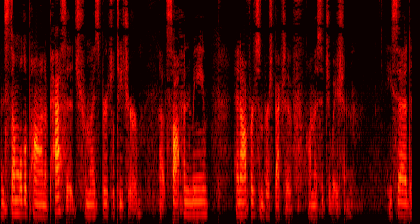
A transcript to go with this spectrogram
and stumbled upon a passage from my spiritual teacher that softened me and offered some perspective on the situation. He said,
